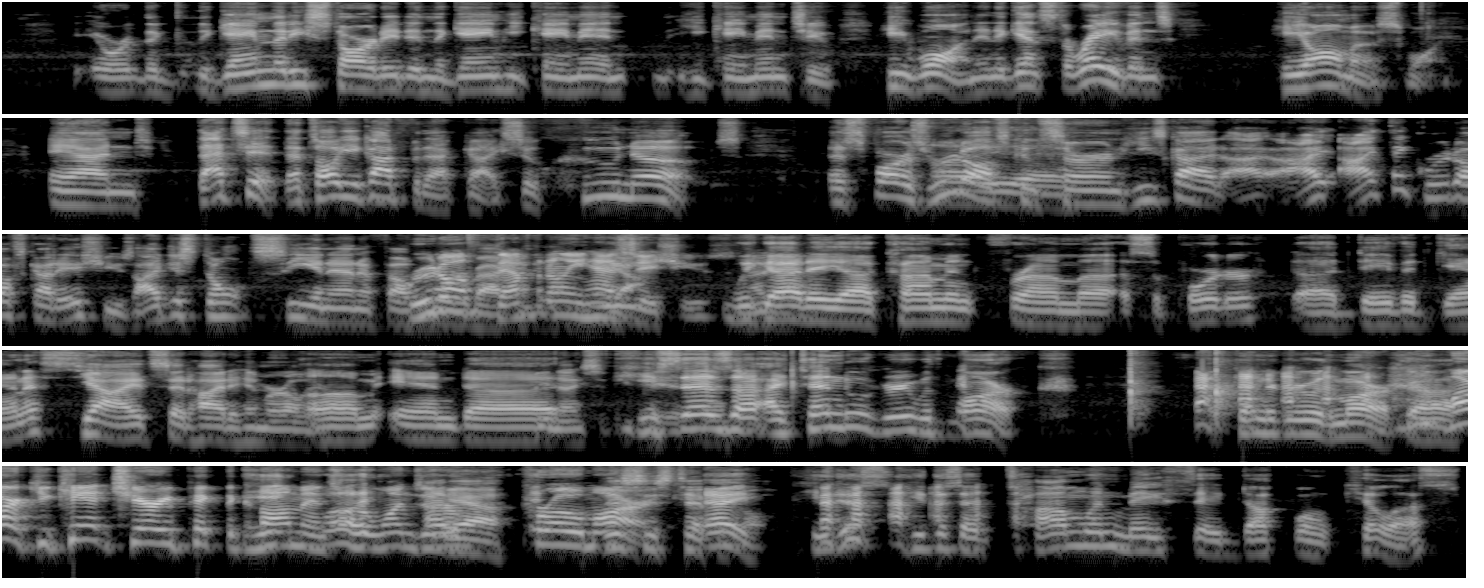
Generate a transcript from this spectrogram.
or the, the game that he started and the game he came in he came into he won and against the ravens he almost won and that's it that's all you got for that guy so who knows as far as rudolph's I, uh, concerned he's got I, I i think rudolph's got issues i just don't see an nfl Rudolph definitely has yeah. issues. We I got know. a uh, comment from uh, a supporter, uh, David Gannis. yeah i had said hi to him earlier Um, and uh, nice he says, uh, I tend to agree with Mark. I tend to agree with Mark. Uh, Mark, you can't cherry pick the He- comments well, for ones that are Yeah. pro Mark. This is typical. Hey, he just he just said Tomlin may say Duck won't kill us,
